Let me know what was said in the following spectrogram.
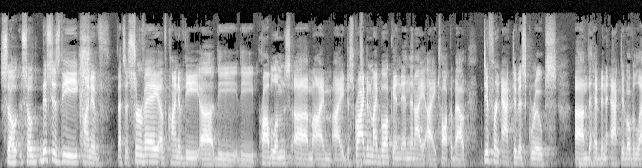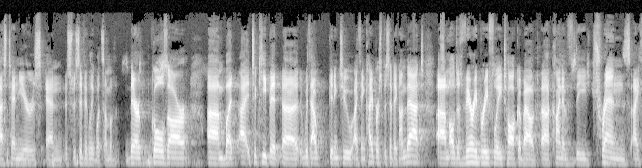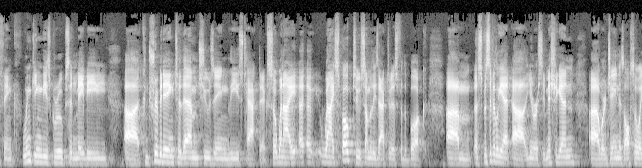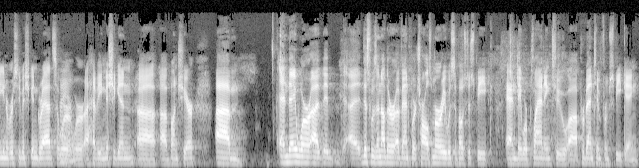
so, so this is the kind of that's a survey of kind of the, uh, the, the problems um, i describe in my book, and, and then I, I talk about different activist groups um, that have been active over the last 10 years, and specifically what some of their goals are. Um, but uh, to keep it uh, without getting too, I think, hyper specific on that, um, I'll just very briefly talk about uh, kind of the trends, I think, linking these groups and maybe uh, contributing to them choosing these tactics. So when I, uh, uh, when I spoke to some of these activists for the book, um, uh, specifically at uh, University of Michigan, uh, where Jane is also a University of Michigan grad, so we're, we're a heavy Michigan bunch here. Um, and they were, it, this was another event where Charles Murray was supposed to speak, and they were planning to prevent him from speaking.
